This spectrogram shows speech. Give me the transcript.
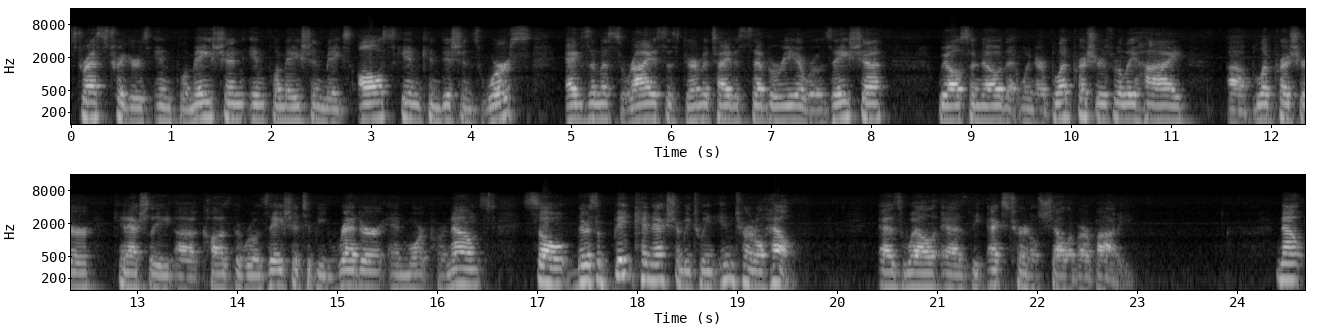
Stress triggers inflammation. Inflammation makes all skin conditions worse eczema, psoriasis, dermatitis, seborrhea, rosacea. We also know that when our blood pressure is really high, uh, blood pressure can actually uh, cause the rosacea to be redder and more pronounced. So there's a big connection between internal health as well as the external shell of our body. Now,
